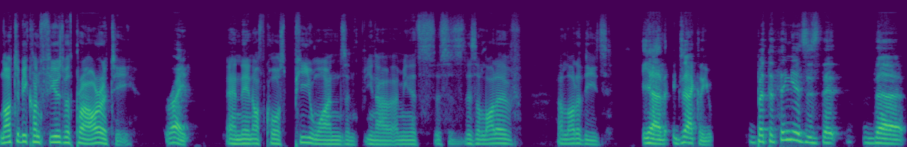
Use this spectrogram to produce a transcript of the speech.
not to be confused with priority. Right. And then of course P1s and you know, I mean it's this is there's a lot of a lot of these. Yeah, exactly. But the thing is is that the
